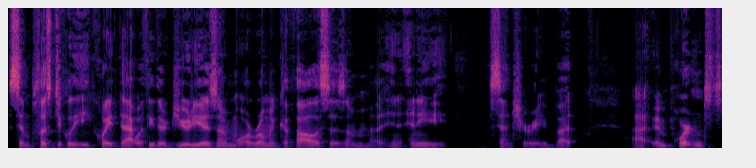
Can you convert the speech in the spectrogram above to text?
simplistically equate that with either Judaism or Roman Catholicism uh, in any century, but uh, important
